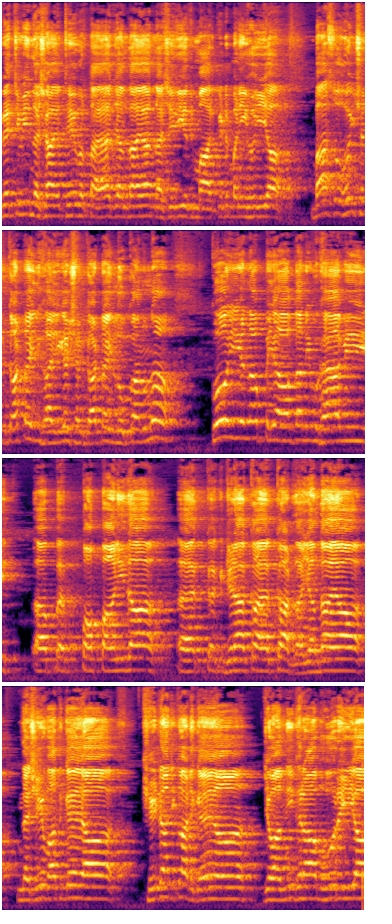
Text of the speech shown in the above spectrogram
ਵਿੱਚ ਵੀ ਨਸ਼ਾ ਇੱਥੇ ਵਰਤਾਇਆ ਜਾਂਦਾ ਆ, ਨਸ਼ੇ ਦੀ ਮਾਰਕੀਟ ਬਣੀ ਹੋਈ ਆ। ਬਸ ਉਹੀ ਛਣਕਾਟਾ ਹੀ ਦਿਖਾਈ ਗਿਆ ਛਣਕਾਟਾ ਹੀ ਲੋਕਾਂ ਨੂੰ ਨਾ ਕੋਈ ਇਹਨਾਂ ਪੰਜਾਬ ਦਾ ਨਹੀਂ ਵਿਖਾਇਆ ਵੀ ਅ, ਪਾਣੀ ਦਾ ਜਿਹੜਾ ਘ- ਘਟਦਾ ਜਾਂਦਾ ਆ ਨਸ਼ੇ ਵੱਧ ਗਏ ਆ ਖੇਡਾਂ 'ਚ ਘਟ ਗਏ ਆ ਜਵਾਨੀ ਖਰਾਬ ਹੋ ਰਹੀ ਆ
